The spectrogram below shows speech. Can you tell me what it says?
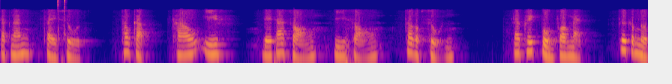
จากนั้นใส่สูตร เท่ากับ count if data 2 b 2เท่ากับ 0 และคลิกปุ่ม format เพื่อกำหนด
